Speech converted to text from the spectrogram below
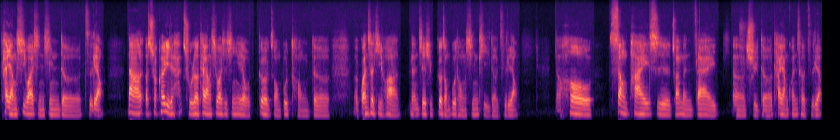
太阳系外行星的资料。那 Astroquery 除了太阳系外行星，也有各种不同的呃观测计划，能截取各种不同星体的资料。然后上拍是专门在呃取得太阳观测资料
